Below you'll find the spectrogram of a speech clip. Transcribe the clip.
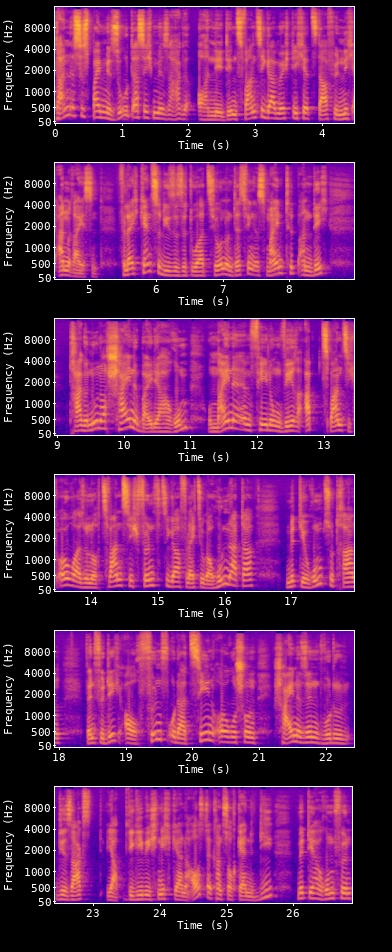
dann ist es bei mir so, dass ich mir sage, oh nee, den 20er möchte ich jetzt dafür nicht anreißen. Vielleicht kennst du diese Situation und deswegen ist mein Tipp an dich, trage nur noch Scheine bei dir herum und meine Empfehlung wäre ab 20 Euro, also noch 20, 50er, vielleicht sogar 100er mit dir rumzutragen. Wenn für dich auch 5 oder 10 Euro schon Scheine sind, wo du dir sagst, ja, die gebe ich nicht gerne aus, dann kannst du auch gerne die mit dir herumführen.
